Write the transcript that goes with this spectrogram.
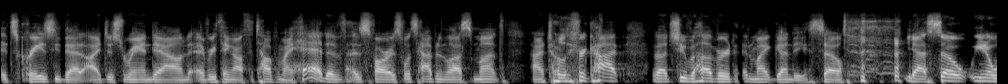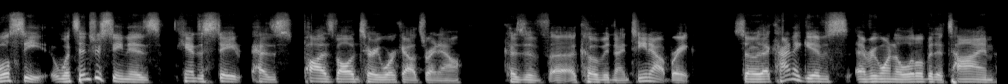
it's crazy that I just ran down everything off the top of my head of as far as what's happened in the last month. I totally forgot about Chuba Hubbard and Mike Gundy. So yeah, so you know we'll see. What's interesting is Kansas State has paused voluntary workouts right now because of a COVID nineteen outbreak. So that kind of gives everyone a little bit of time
